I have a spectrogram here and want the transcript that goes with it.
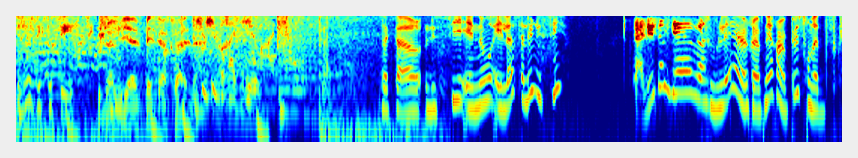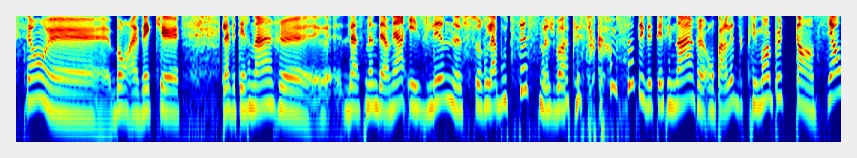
Vous écoutez Geneviève Peterson. Cube Radio. Docteur Lucie Hainaut est là. Salut Lucie. Salut Geneviève. Tu voulais euh, revenir un peu sur notre discussion, euh, bon, avec euh, la vétérinaire euh, de la semaine dernière, Evelyne, sur l'aboutisme, je vais appeler ça comme ça, des vétérinaires. Euh, On parlait du climat, un peu de tension,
